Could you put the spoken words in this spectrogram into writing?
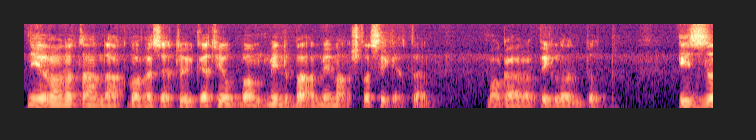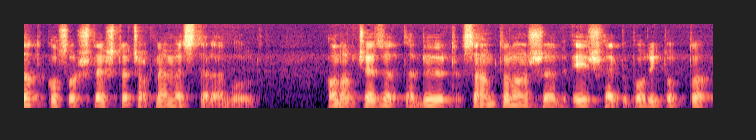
nyilván a tárnákba vezetőket jobban, mint bármi mást a szigeten. Magára pillantott. Izzadt, koszos teste csak nem mesztelen volt. A napcserzette bőrt számtalan seb és heg borította,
